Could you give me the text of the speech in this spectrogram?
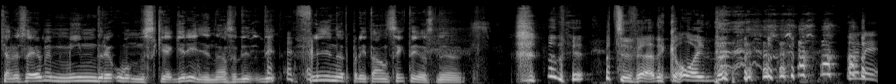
Kan du säga det med mindre ondskegrin? Alltså, flinet på ditt ansikte just nu. Tyvärr, det går inte. Hörrni,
